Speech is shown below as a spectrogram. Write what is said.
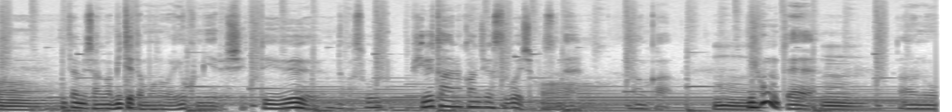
うん伊丹さんが見てたものがよく見えるしっていうなんかそういうフィルターな感じがすごいしますね。なんかうん日本ってうん。あの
